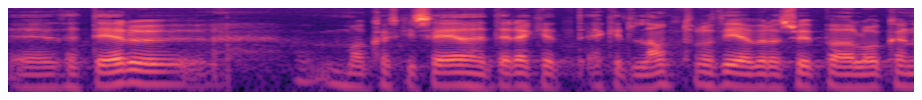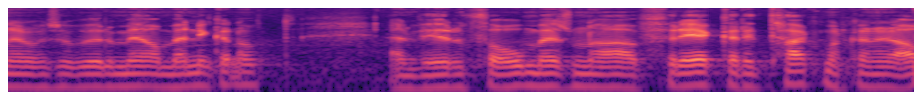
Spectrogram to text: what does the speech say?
þetta eru, má kannski segja þetta er ekkert, ekkert langt frá því að vera svipaða lokanir og eins og við erum með á menninganátt en við erum þó með svona frekari takmarkanir á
